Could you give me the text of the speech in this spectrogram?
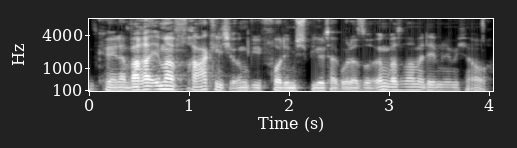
Okay, dann war er immer fraglich irgendwie vor dem Spieltag oder so. Irgendwas war mit dem nämlich auch.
